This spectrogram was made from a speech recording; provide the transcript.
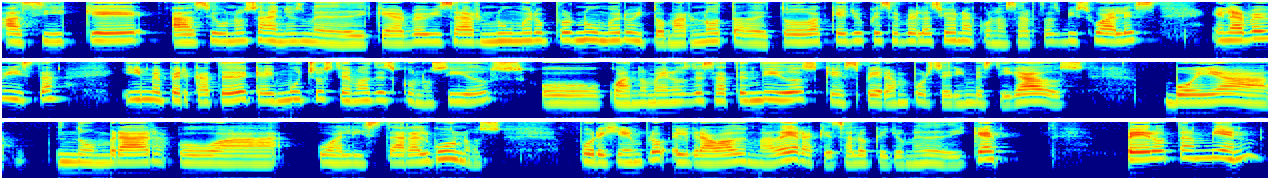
así que hace unos años me dediqué a revisar número por número y tomar nota de todo aquello que se relaciona con las artes visuales en la revista y me percaté de que hay muchos temas desconocidos o cuando menos desatendidos que esperan por ser investigados. Voy a nombrar o a, o a listar algunos. Por ejemplo, el grabado en madera, que es a lo que yo me dediqué pero también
